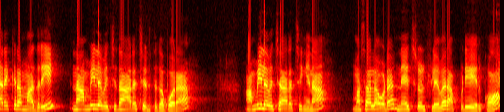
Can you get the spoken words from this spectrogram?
அரைக்கிற மாதிரி நான் அம்மியில் வச்சு தான் அரைச்சி எடுத்துக்க போகிறேன் அம்மியில் வச்சு அரைச்சிங்கன்னா மசாலாவோட நேச்சுரல் ஃப்ளேவர் அப்படியே இருக்கும்.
